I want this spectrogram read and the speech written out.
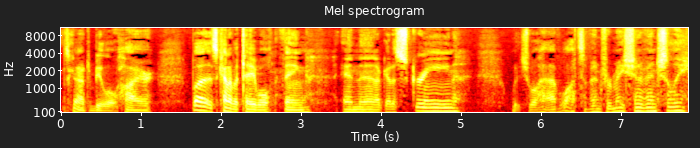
it's going to have to be a little higher, but it's kind of a table thing. And then I've got a screen, which will have lots of information eventually.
